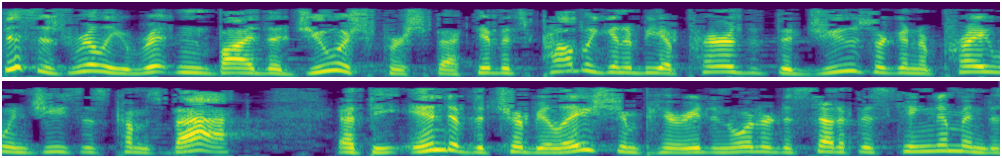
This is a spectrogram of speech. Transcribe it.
This is really written by the Jewish perspective. It's probably going to be a prayer that the Jews are going to pray when Jesus comes back at the end of the tribulation period in order to set up his kingdom and to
